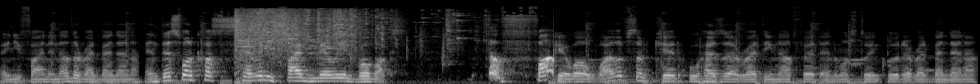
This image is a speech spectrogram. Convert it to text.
and you find another red bandana. And this one costs 75 million Robux the fuck? Okay, well, while if some kid who has a red themed outfit and wants to include a red bandana,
